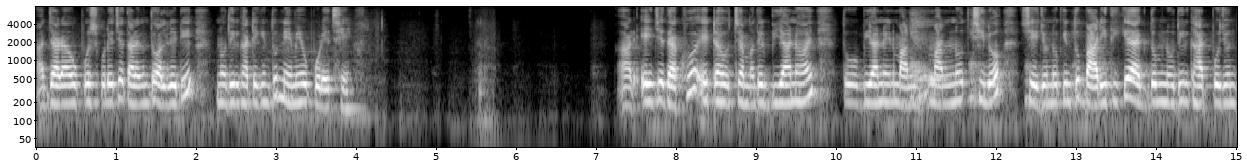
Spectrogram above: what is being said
আর যারা উপোস করেছে, তারা কিন্তু অলরেডি নদীর ঘাটে কিন্তু নেমেও পড়েছে। আর এই যে দেখো, এটা হচ্ছে আমাদের বিয়ান হয় তো বিয়ানের মান, মান্যত ছিল, সেই জন্য কিন্তু বাড়ি থেকে একদম নদীর ঘাট পর্যন্ত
